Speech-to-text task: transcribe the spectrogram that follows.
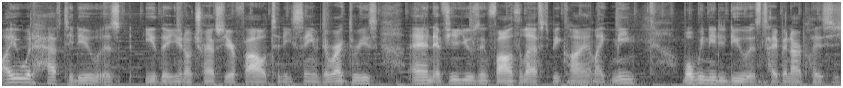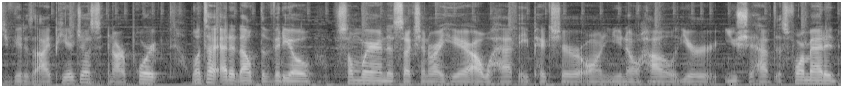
All you would have to do is either you know transfer your file to these same directories and if you're using FileZilla FTP client like me, what we need to do is type in our PlayStation Vita's IP address in our port. Once I edit out the video, somewhere in this section right here, I will have a picture on, you know, how your you should have this formatted.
